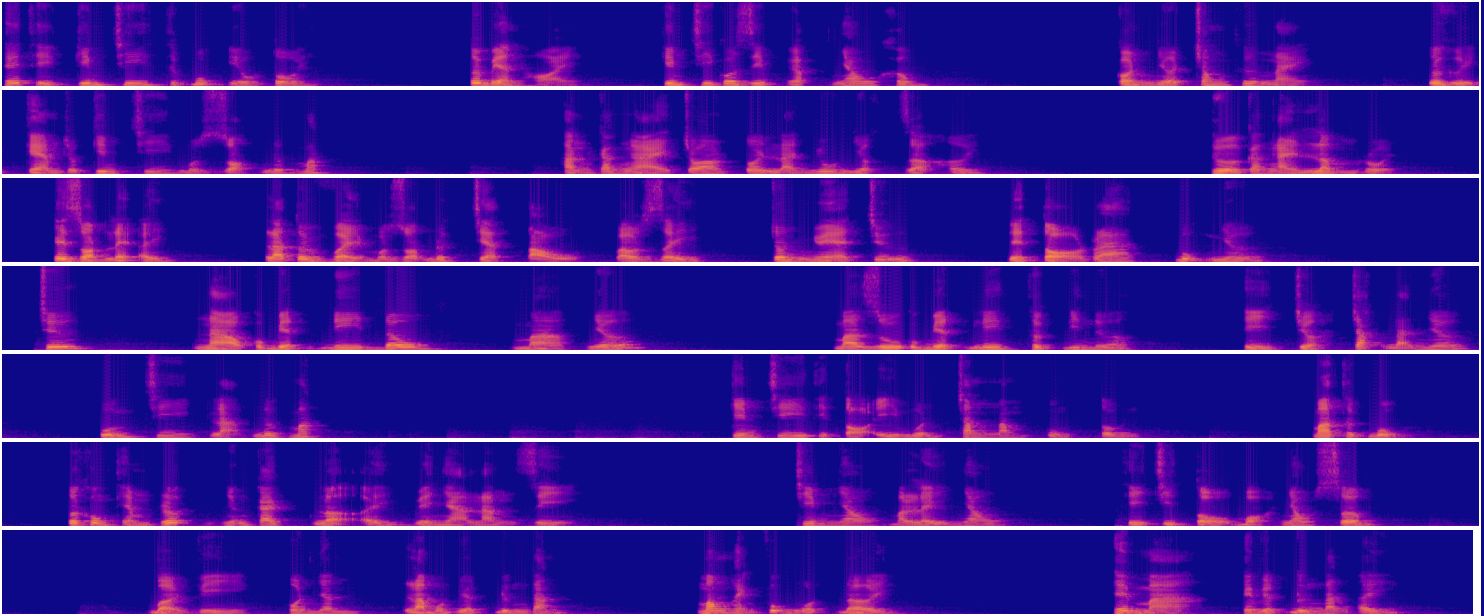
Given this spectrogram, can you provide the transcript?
Thế thì kim chi thực bụng yêu tôi? Tôi bèn hỏi, kim chi có dịp gặp nhau không? Còn nhớ trong thư này, tôi gửi kèm cho kim chi một giọt nước mắt. Hẳn các ngài cho tôi là nhu nhược dở hơi. Thưa các ngài lầm rồi. Cái giọt lệ ấy là tôi vẩy một giọt nước chè tàu vào giấy cho nhòe chữ để tỏ ra bụng nhớ. Chứ nào có biệt đi đâu mà nhớ, mà dù có biệt ly thực đi nữa thì chửa chắc đã nhớ, huống chi là nước mắt. Kim chi thì tỏ ý muốn trăm năm cùng tôi mà thực bụng, tôi không thèm rước những cái nợ ấy về nhà làm gì. Chim nhau mà lấy nhau thì chỉ tổ bỏ nhau sớm. Bởi vì hôn nhân là một việc đứng đắn, mong hạnh phúc một đời. Thế mà cái việc đứng đắn ấy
